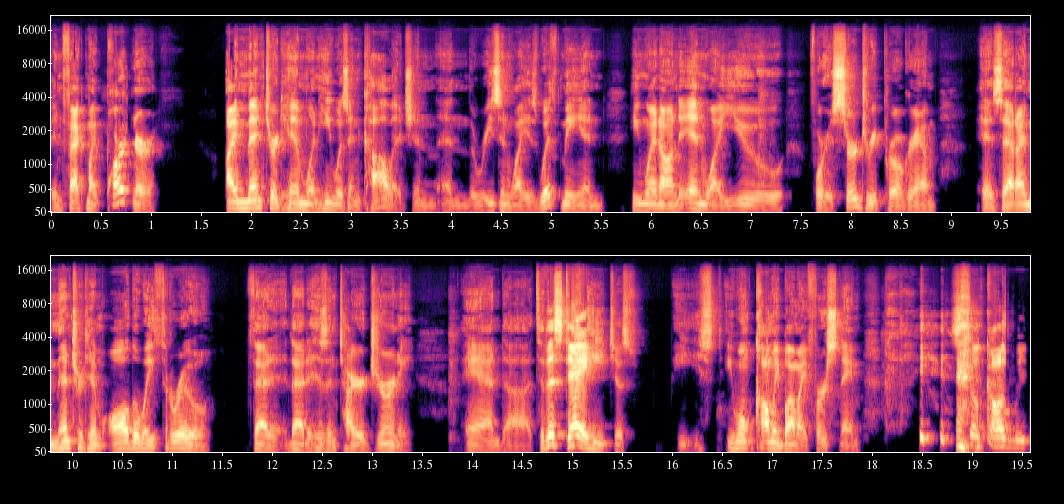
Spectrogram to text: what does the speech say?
In fact, my partner, I mentored him when he was in college, and and the reason why he's with me, and he went on to NYU for his surgery program, is that I mentored him all the way through that that his entire journey, and uh, to this day, he just he he won't call me by my first name. he still calls me,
